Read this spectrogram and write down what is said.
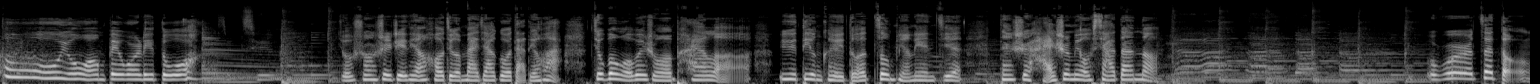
不用往被窝里躲。就双十一这天，好几个卖家给我打电话，就问我为什么拍了预定可以得赠品链接，但是还是没有下单呢？我不是在等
